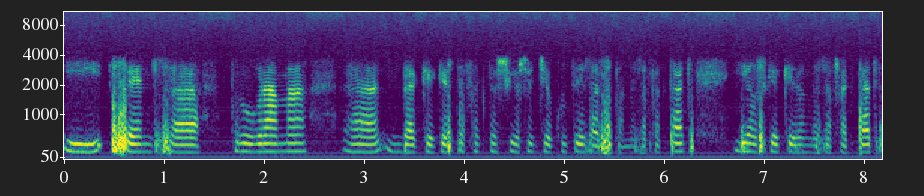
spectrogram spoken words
i sense programa eh, de que aquesta afectació s'executés ara estan desafectats i els que queden desafectats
